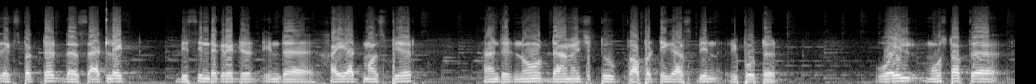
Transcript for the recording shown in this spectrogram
expected, the satellite disintegrated in the high atmosphere and no damage to property has been reported. While most of the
